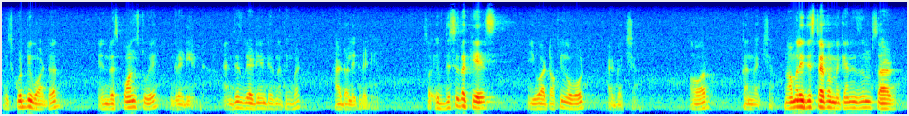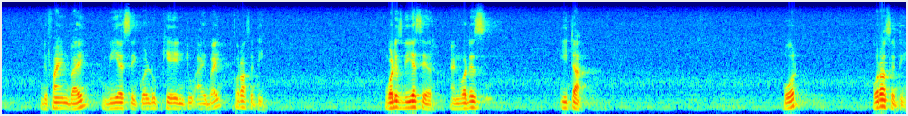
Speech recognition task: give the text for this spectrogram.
which could be water in response to a gradient and this gradient is nothing but hydraulic gradient. So, if this is the case you are talking about advection or convection. Normally this type of mechanisms are defined by Vs equal to K into I by porosity. What is Vs here and what is eta? For porosity.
